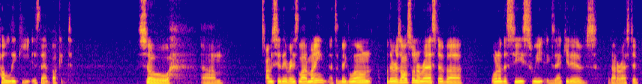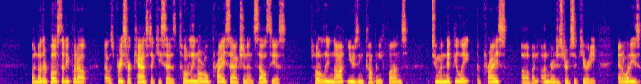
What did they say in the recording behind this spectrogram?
How leaky is that bucket? So, um, obviously, they raised a lot of money. That's a big loan. There was also an arrest of uh, one of the C suite executives got arrested. Another post that he put out that was pretty sarcastic. He says, totally normal price action in Celsius, totally not using company funds to manipulate the price of an unregistered security. And what he's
